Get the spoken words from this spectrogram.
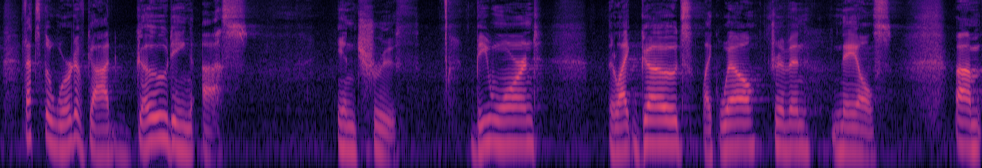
That's the Word of God goading us in truth. Be warned. They're like goads, like well driven nails. Um,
